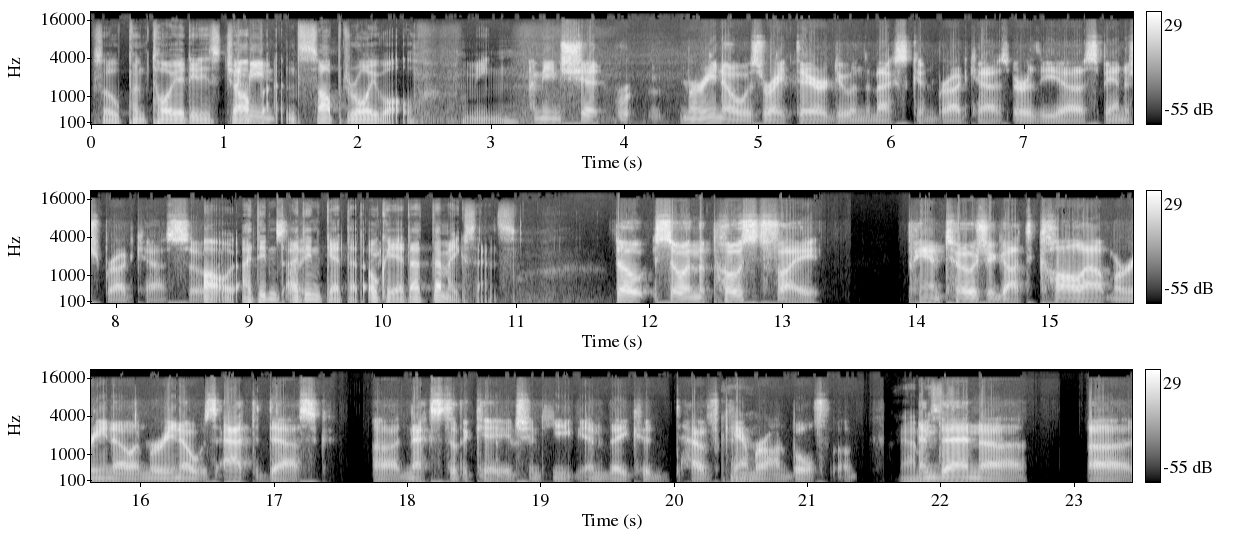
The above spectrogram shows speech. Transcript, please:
So Pantoja did his job mean- and subbed Royval. I mean, I mean, shit. R- Moreno was right there doing the Mexican broadcast or the uh, Spanish broadcast. So, oh, I didn't I like- didn't get that. Okay, yeah, that that makes sense. so, so in the post fight, Pantoja got to call out Moreno, and Moreno was at the desk uh, next to the cage, and he and they could have camera on both of them. Yeah, and then uh, uh,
